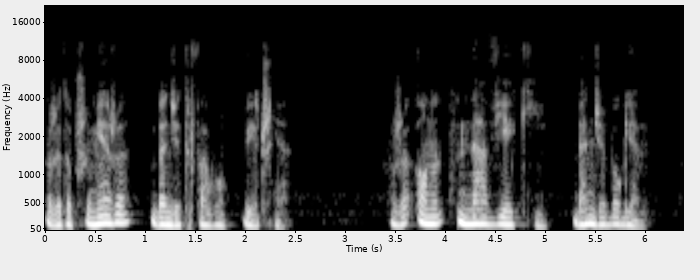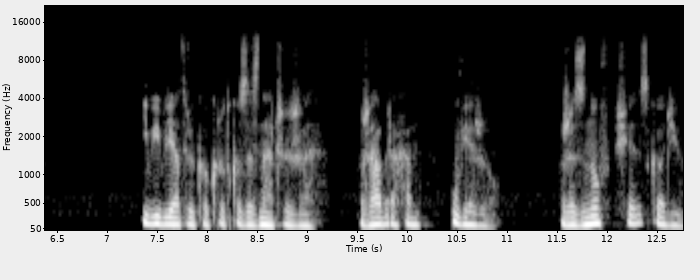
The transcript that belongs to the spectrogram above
że to przymierze będzie trwało wiecznie, że On na wieki będzie Bogiem. I Biblia tylko krótko zaznaczy, że, że Abraham uwierzył, że znów się zgodził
